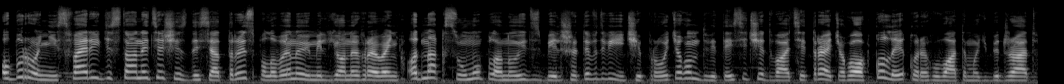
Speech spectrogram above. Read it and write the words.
Оборонній сфері дістанеться 63,5 мільйони гривень. Однак суму планують збільшити вдвічі протягом 2023-го, коли коригуватимуть бюджет.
